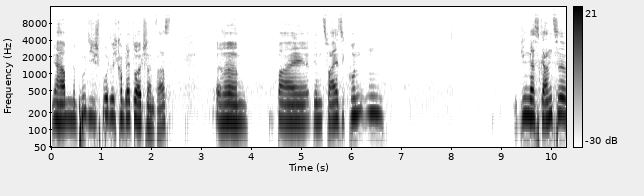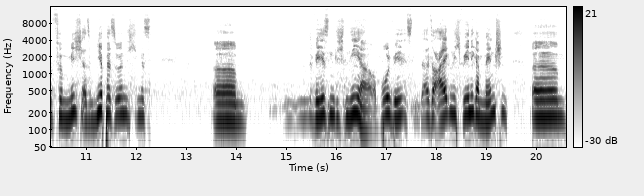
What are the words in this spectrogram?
wir haben eine blutige Spur durch komplett Deutschland fast. Ähm, bei den zwei Sekunden ging das Ganze für mich, also mir persönlich ging es ähm, wesentlich näher, obwohl also eigentlich weniger Menschen ähm,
